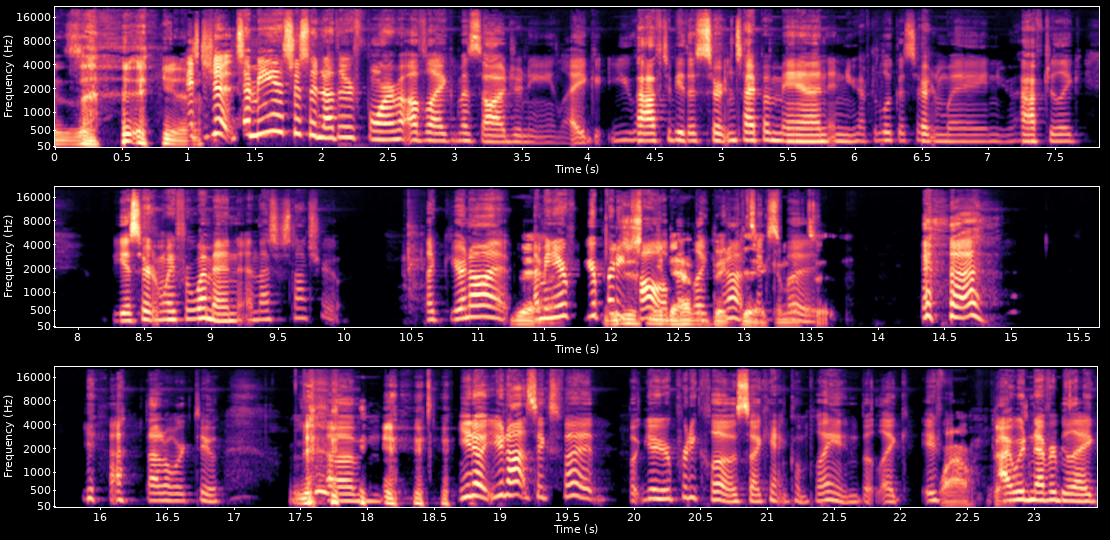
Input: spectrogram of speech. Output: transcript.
It's- you know. It's just to me, it's just another form of like misogyny. Like you have to be the certain type of man, and you have to look a certain way, and you have to like be a certain way for women, and that's just not true. Like you're not. Yeah. I mean, you're you're You pretty just tall, need to but like a you're not dick, six and that's foot. it. yeah, that'll work too. Um, You know, you're not six foot, but you're, you're pretty close, so I can't complain. But like, if wow, I would never be like,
